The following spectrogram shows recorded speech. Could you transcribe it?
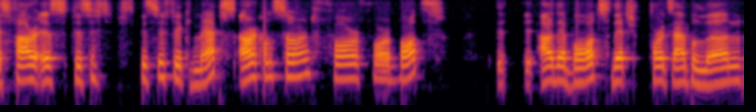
as far as specific specific maps are concerned for for bots? Are there bots that, for example, learn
